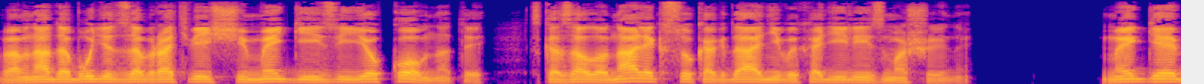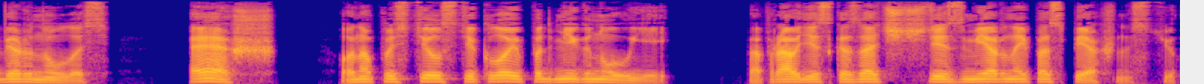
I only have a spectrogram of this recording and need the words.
«Вам надо будет забрать вещи Мэгги из ее комнаты», сказал он Алексу, когда они выходили из машины. Мэгги обернулась. «Эш!» Он опустил стекло и подмигнул ей, по правде сказать, с чрезмерной поспешностью.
